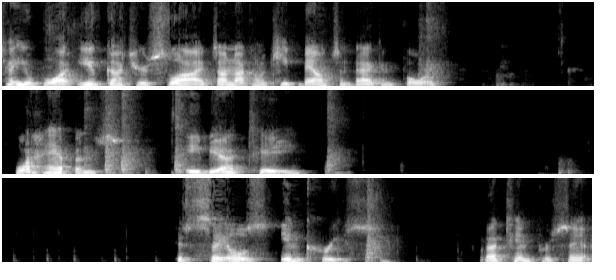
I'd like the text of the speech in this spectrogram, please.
Tell you what, you've got your slides. I'm not going to keep bouncing back and forth. What happens, EBIT, if sales increase by 10%?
